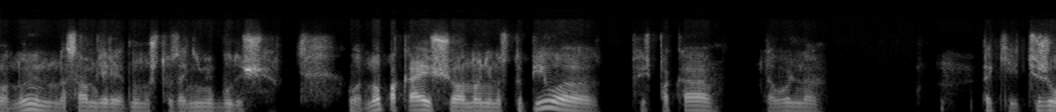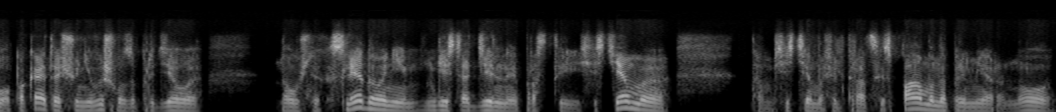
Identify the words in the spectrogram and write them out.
Вот, ну и на самом деле я думаю, что за ними будущее. Вот, но пока еще оно не наступило, то есть пока довольно такие тяжело. Пока это еще не вышло за пределы научных исследований. Есть отдельные простые системы, там система фильтрации спама, например, но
